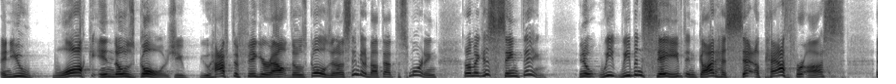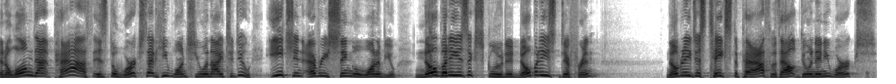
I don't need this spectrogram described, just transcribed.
And you walk in those goals. You, you have to figure out those goals. And I was thinking about that this morning, and I'm like, it's the same thing. You know, we, we've been saved, and God has set a path for us. And along that path is the works that He wants you and I to do. Each and every single one of you. Nobody is excluded, nobody's different. Nobody just takes the path without doing any works.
